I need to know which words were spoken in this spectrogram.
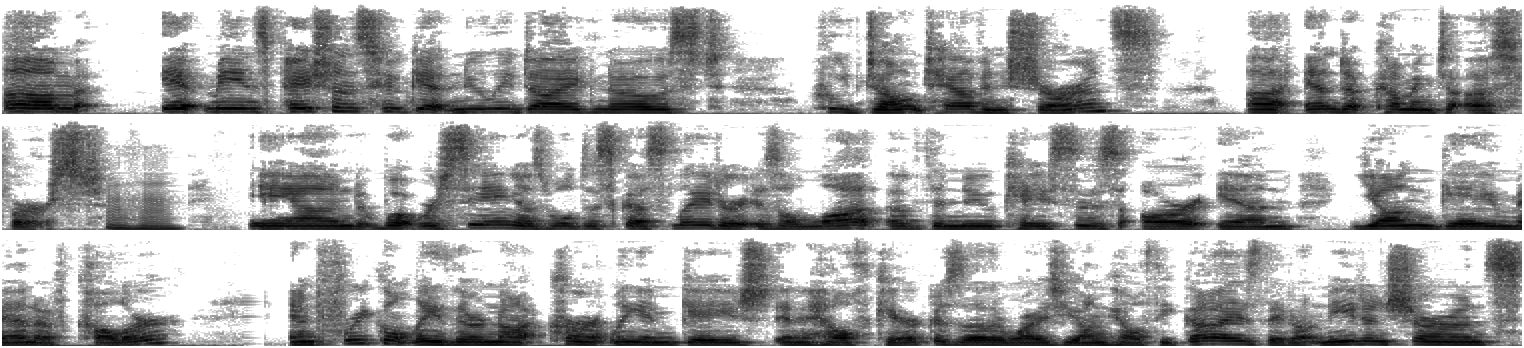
Um, it means patients who get newly diagnosed who don't have insurance uh, end up coming to us 1st mm-hmm. And what we're seeing, as we'll discuss later, is a lot of the new cases are in young gay men of color. And frequently they're not currently engaged in healthcare because otherwise, young, healthy guys, they don't need insurance.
